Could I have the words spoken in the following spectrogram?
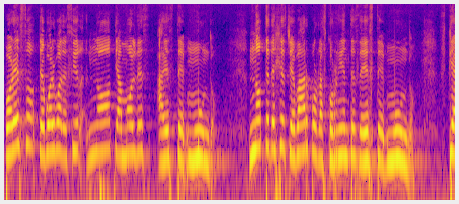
Por eso te vuelvo a decir, no te amoldes a este mundo. No te dejes llevar por las corrientes de este mundo. Que,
